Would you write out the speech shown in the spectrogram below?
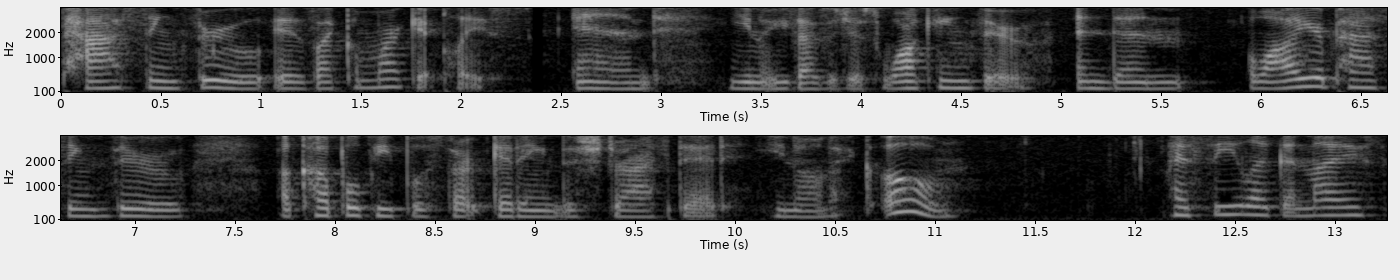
passing through is like a marketplace. And you know, you guys are just walking through and then while you're passing through, a couple people start getting distracted, you know, like, "Oh, I see like a nice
